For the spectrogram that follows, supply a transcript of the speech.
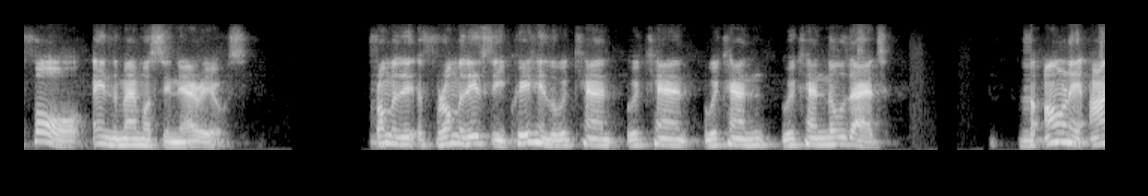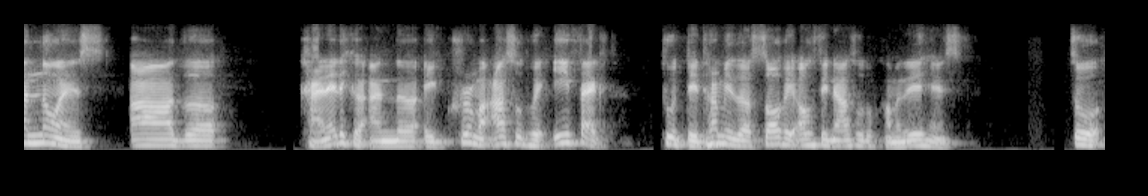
four end member scenarios. From the, from these equations, we can we can we can we can know that the only unknowns are the kinetic and the equilibrium isotope effect to determine the sulfate oxygen isotope combinations. So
